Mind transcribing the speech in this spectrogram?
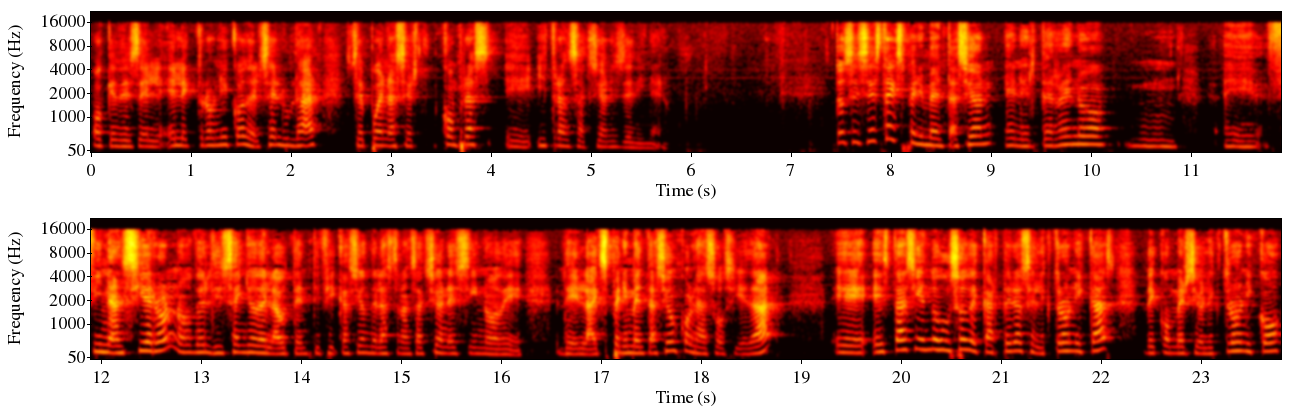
o que desde el electrónico del celular se pueden hacer compras eh, y transacciones de dinero? Entonces, esta experimentación en el terreno mm, eh, financiero, no del diseño de la autentificación de las transacciones, sino de, la experimentación con la sociedad, eh, está haciendo uso de carteras electrónicas, de comercio electrónico,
